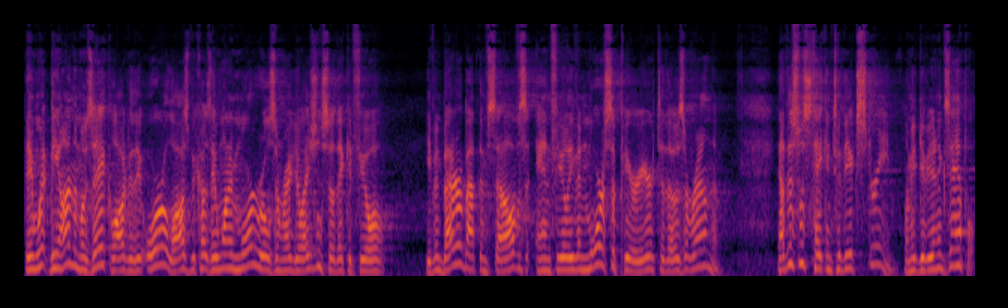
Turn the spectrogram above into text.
They went beyond the Mosaic law to the oral laws because they wanted more rules and regulations so they could feel even better about themselves and feel even more superior to those around them. Now, this was taken to the extreme. Let me give you an example.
